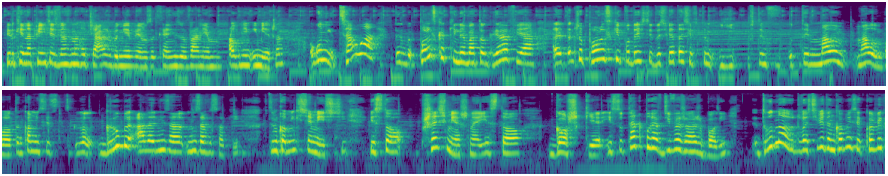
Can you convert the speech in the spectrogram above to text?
wielkie napięcie związane chociażby, nie wiem, z ekranizowaniem Ogniem i Mieczem. Ogólnie cała jakby, polska kinematografia, ale także polskie podejście do świata się w tym, w tym, w tym małym, małym, bo ten komiks jest gru- gruby, ale nie za, nie za wysoki, w tym komiksie mieści. Jest to prześmieszne, jest to gorzkie, jest to tak prawdziwe, że aż boli. Trudno właściwie ten komiks jakkolwiek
